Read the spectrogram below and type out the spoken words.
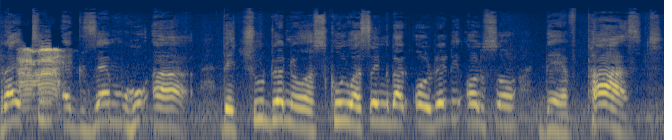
writing exam, who are the children or school were saying that already also they have passed.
